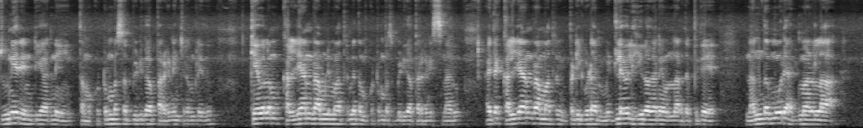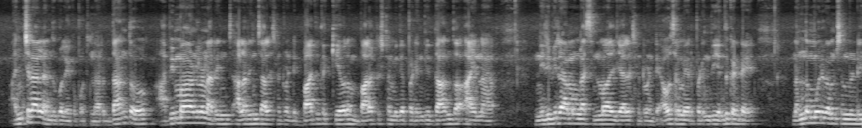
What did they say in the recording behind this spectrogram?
జూనియర్ ఎన్టీఆర్ని తమ కుటుంబ సభ్యుడిగా పరిగణించడం లేదు. కేవలం కళ్యాణ్ రామ్ని మాత్రమే తమ కుటుంబ సభ్యుడిగా పరిగణిస్తున్నారు. అయితే కళ్యాణ్ రామ్ మాత్రం ఇప్పటికి కూడా మిడ్ లెవెల్ హీరోగానే ఉన్నారు తప్పితే నందమూరి అభిమానుల అంచనాలను అందుకోలేకపోతున్నారు. దాంతో అభిమానులను అరించ అలరించాల్సినటువంటి బాధ్యత కేవలం బాలకృష్ణ మీదే పడింది. దాంతో ఆయన నిర్విరామంగా సినిమాలు చేయాల్సినటువంటి అవసరం ఏర్పడింది. ఎందుకంటే నందమూరి వంశం నుండి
